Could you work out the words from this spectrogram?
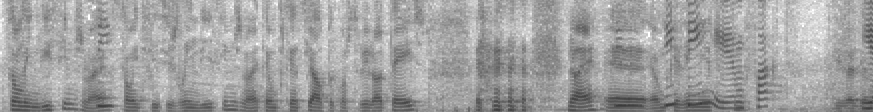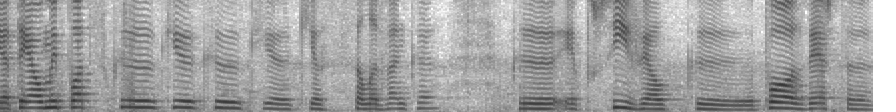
são lindíssimos, não é? Sim. São edifícios lindíssimos, não é? Tem um potencial para construir hotéis, não é? Sim, é, é um sim, sim isso. é um facto. Exatamente. E até há uma hipótese que, que, que, que, que se alavanca que é possível que após esta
